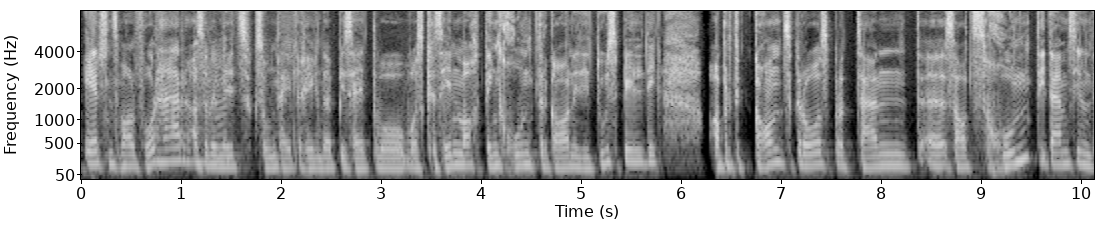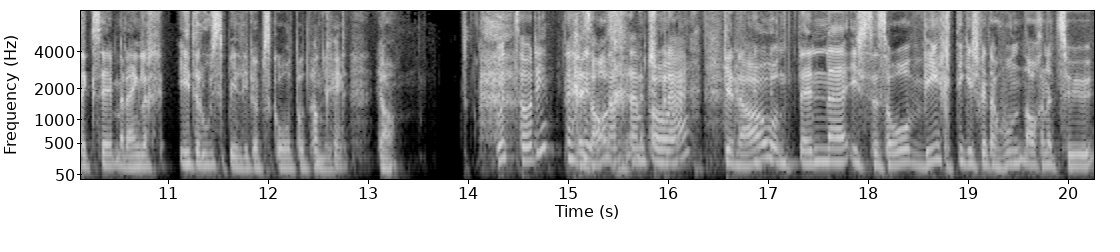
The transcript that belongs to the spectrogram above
erstens mal vorher. Also mhm. wenn man jetzt gesundheitlich irgendetwas hat, wo, es keinen Sinn macht, dann kommt er gar nicht in die Ausbildung. Aber der ganz grosse Prozentsatz kommt in dem Sinn und dann sieht man eigentlich in der Ausbildung, ob es geht oder okay. nicht. Ja. Gut, sorry. Keine Sache. Nach dem Gespräch. Genau, und dann äh, ist es so wichtig, ist, wenn der Hund nachher zu,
